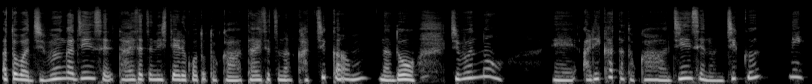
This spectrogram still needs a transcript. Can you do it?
あとは自分が人生で大切にしていることとか、大切な価値観など、自分の、えー、あり方とか人生の軸に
